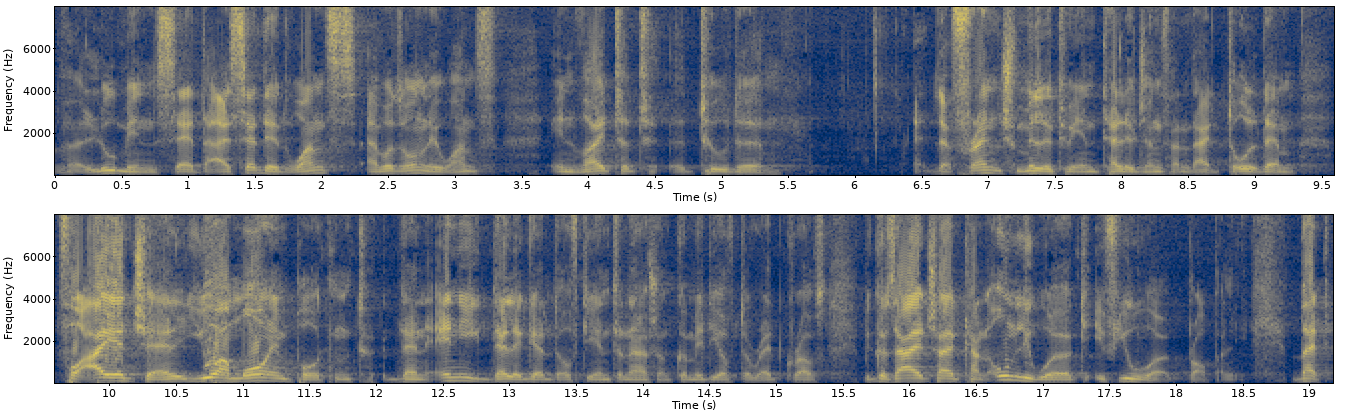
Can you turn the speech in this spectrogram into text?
Lubin said. I said it once, I was only once invited uh, to the the French military intelligence and I told them, for IHL, you are more important than any delegate of the International Committee of the Red Cross because IHL can only work if you work properly. But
